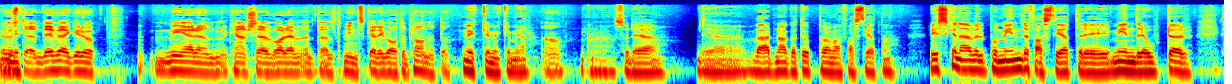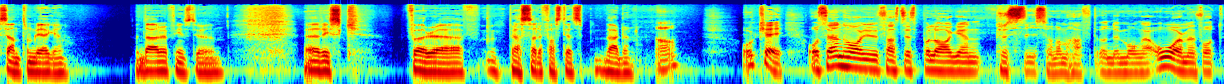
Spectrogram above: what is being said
Just det, det väger upp mer än kanske vad det eventuellt minskar i gatuplanet då? Mycket, mycket mer. Ja. Så det, det, värdena har gått upp på de här fastigheterna. Risken är väl på mindre fastigheter i mindre orter i centrumlägen. Där finns det ju en risk för eh, pressade fastighetsvärden. Ja. Okej, okay. och sen har ju fastighetsbolagen, precis som de haft under många år, men fått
